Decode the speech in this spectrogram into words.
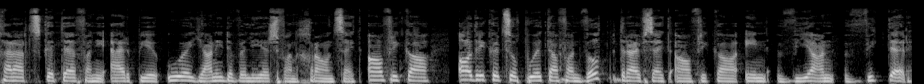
Gerard Skutte van die RPO Janie de Villiers van Graan Suid-Afrika Adri Kutsopota van Wildbedryf Suid-Afrika en Wian Victor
